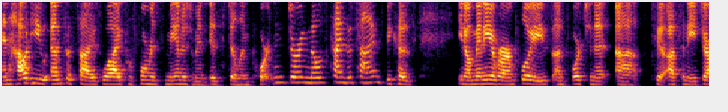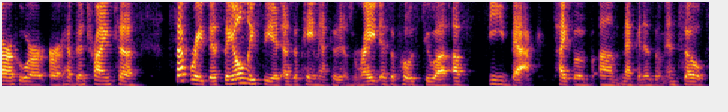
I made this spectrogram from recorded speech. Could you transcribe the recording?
And how do you emphasize why performance management is still important during those kinds of times? Because you know, many of our employees, unfortunate uh, to us in HR who are, have been trying to separate this, they only see it as a pay mechanism, right? As opposed to a, a feedback type of um, mechanism. And so,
